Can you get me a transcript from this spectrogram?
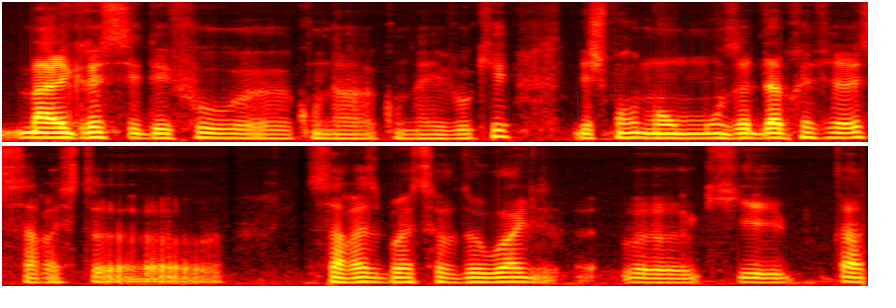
Malgré ses défauts euh, qu'on a qu'on a évoqués, mais je pense que mon, mon Zelda préféré, ça reste euh, ça reste Breath of the Wild, euh, qui est. enfin,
